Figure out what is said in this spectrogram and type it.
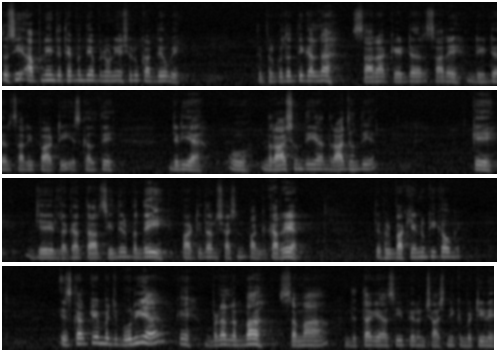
ਤੁਸੀਂ ਆਪਣੀਆਂ ਜਥੇਬੰਦੀਆਂ ਬਣਾਉਣੀਆਂ ਸ਼ੁਰੂ ਕਰ ਦਿਓਗੇ, ਤੇ ਫਿਰ ਕੁਦਰਤੀ ਗੱਲ ਹੈ ਸਾਰਾ ਕੇਡਰ, ਸਾਰੇ ਲੀਡਰ, ਸਾਰੀ ਪਾਰਟੀ ਇਸ ਗੱਲ ਤੇ ਜਿਹੜੀ ਹੈ ਉਹ ਨਿਰਾਸ਼ ਹੁੰਦੀ ਹੈ ਨਰਾਜ਼ ਹੁੰਦੀ ਹੈ ਕਿ ਜੇ ਲਗਾਤਾਰ ਸੀਨੀਅਰ ਬੰਦੇ ਹੀ ਪਾਰਟੀ ਦਾ ਅਨੁਸ਼ਾਸਨ ਭੰਗ ਕਰ ਰਿਹਾ ਆ, ਤੇ ਫਿਰ ਬਾਕੀਆਂ ਨੂੰ ਕੀ ਕਹੋਗੇ? ਇਸ ਕਰਕੇ ਮਜਬੂਰੀ ਹੈ ਕਿ ਬੜਾ ਲੰਬਾ ਸਮਾਂ ਦਿੱਤਾ ਗਿਆ ਸੀ, ਫਿਰ ਅਨੁਸ਼ਾਸਨੀ ਕਮੇਟੀ ਨੇ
